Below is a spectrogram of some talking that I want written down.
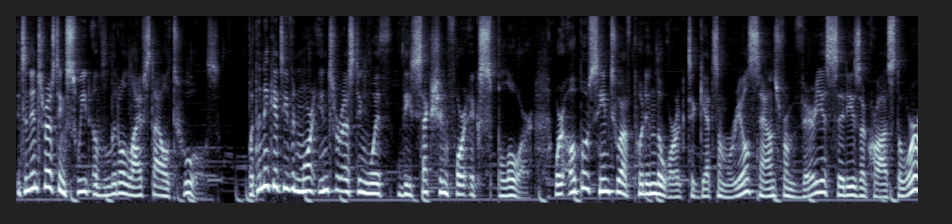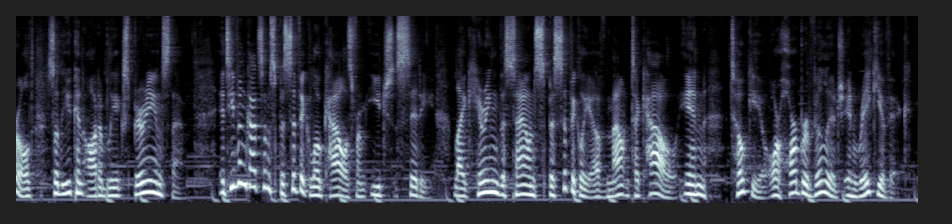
It's an interesting suite of little lifestyle tools. But then it gets even more interesting with the section for Explore, where Oppo seemed to have put in the work to get some real sounds from various cities across the world so that you can audibly experience them. It's even got some specific locales from each city, like hearing the sounds specifically of Mount Takao in Tokyo or Harbor Village in Reykjavik.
